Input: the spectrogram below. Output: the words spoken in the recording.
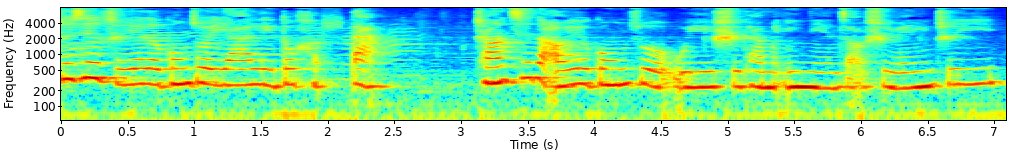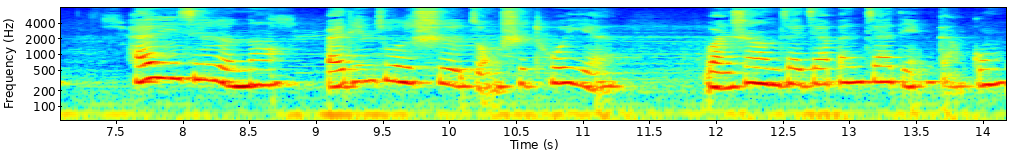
这些职业的工作压力都很大，长期的熬夜工作无疑是他们英年早逝原因之一。还有一些人呢，白天做事总是拖延，晚上再加班加点赶工，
